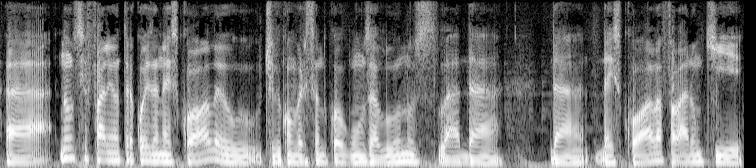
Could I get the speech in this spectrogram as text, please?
Uh, não se fala em outra coisa na escola, eu tive conversando com alguns alunos lá da, da, da escola falaram que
